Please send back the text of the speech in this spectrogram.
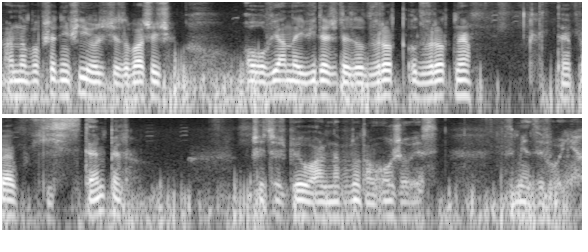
A na poprzednim filmie możecie zobaczyć ołowiane i widać, że to jest odwrot, odwrotne. Tak jakby jakiś stempel. Czy coś było, ale na pewno tam orzeł jest z międzywojnia.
